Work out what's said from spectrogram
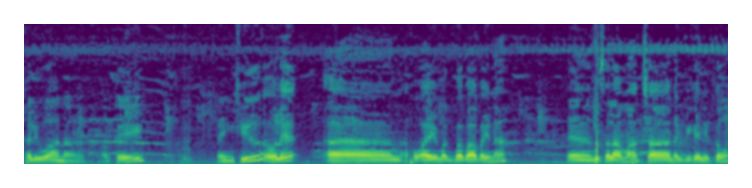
kaliwanag. Okay? Thank you. Uli. And ako ay magbababay na. And salamat sa nagbigay nito.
